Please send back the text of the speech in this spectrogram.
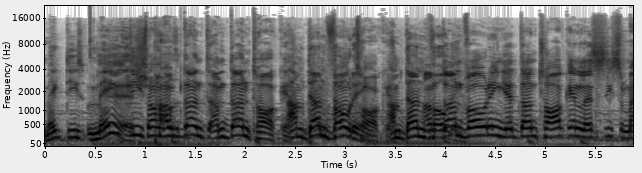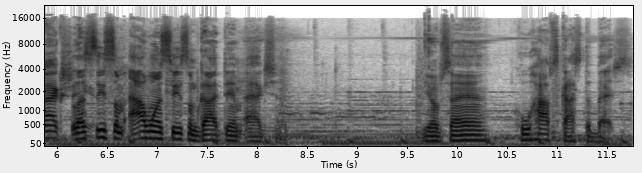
Make these. Make. Yeah, these. poli- I'm done. I'm done talking. I'm done voting. I'm done I'm voting. done voting. You're done talking. Let's see some action. Let's see some. I want to see some goddamn action. You know what I'm saying? Who hopscotch the best?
